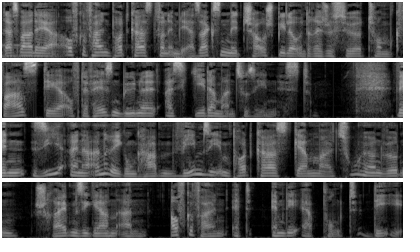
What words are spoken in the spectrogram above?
Das war der aufgefallene Podcast von MDR Sachsen mit Schauspieler und Regisseur Tom Quaas, der auf der Felsenbühne als jedermann zu sehen ist. Wenn Sie eine Anregung haben, wem Sie im Podcast gern mal zuhören würden, schreiben Sie gern an aufgefallen.mdr.de.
